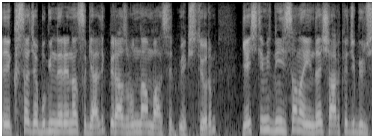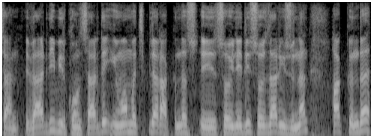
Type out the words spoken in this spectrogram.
e, kısaca bugünlere nasıl geldik biraz bundan bahsetmek istiyorum. Geçtiğimiz Nisan ayında şarkıcı Gülşen verdiği bir konserde İmam Hatipler hakkında e, söylediği sözler yüzünden hakkında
